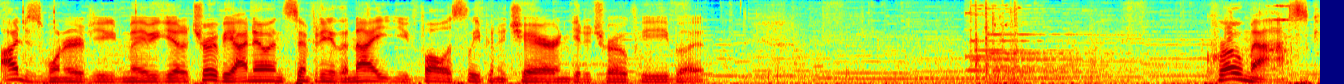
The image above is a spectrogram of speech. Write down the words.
I just wonder if you maybe get a trophy. I know in Symphony of the Night you fall asleep in a chair and get a trophy, but... Crow Mask.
